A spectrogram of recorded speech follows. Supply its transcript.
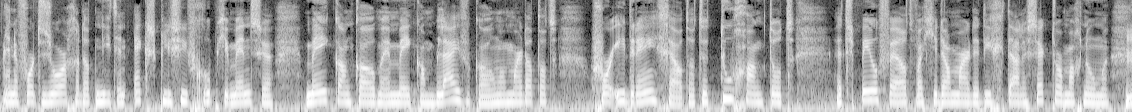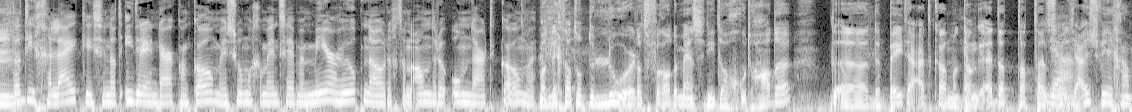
En ervoor te zorgen dat niet een exclusief groepje mensen mee kan komen en mee kan blijven komen. Maar dat dat voor iedereen geldt. Dat de toegang tot het speelveld, wat je dan maar de digitale sector mag noemen, Mhm. dat die gelijk is en dat iedereen daar kan komen. En sommige mensen hebben meer hulp nodig dan anderen om daar te komen. Wat ligt dat op de loer? Dat vooral de mensen die het al goed hadden, de, uh, de beter uitkomen. Dan, eh, dat dat, dat Ja. ze juist weer gaan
